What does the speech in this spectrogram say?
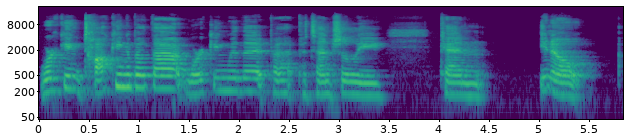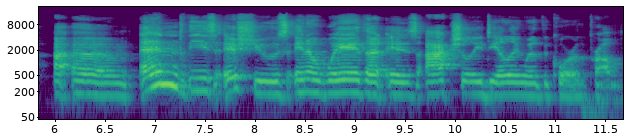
working, talking about that, working with it, potentially can, you know, um, end these issues in a way that is actually dealing with the core of the problem.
